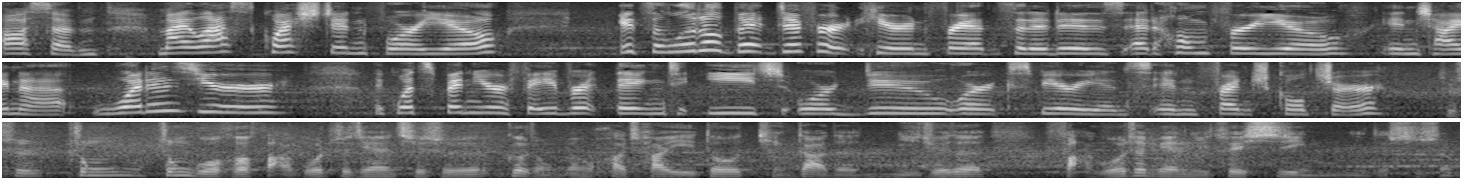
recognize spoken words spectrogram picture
Awesome. My last question for you. It's a little bit different here in France than it is at home for you in China. What is your like what's been your favorite thing to eat or do or experience in French culture? 就是中中国和法国之间，其实各种文化差异都挺大的。你觉得法国这边你最吸引你的是什么？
